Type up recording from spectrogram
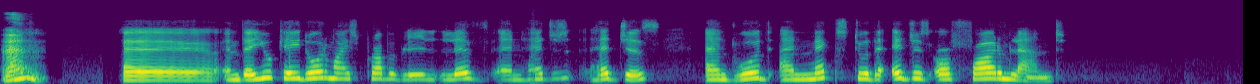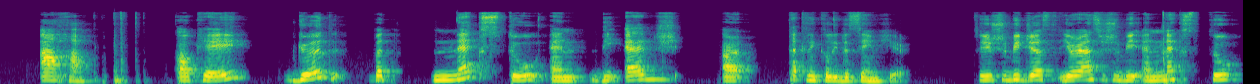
And Uh, in the UK, dormice probably live in hedges, hedges and wood and next to the edges of farmland. aha. Okay. Good. But next to and the edge are technically the same here. So you should be just your answer should be and next to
